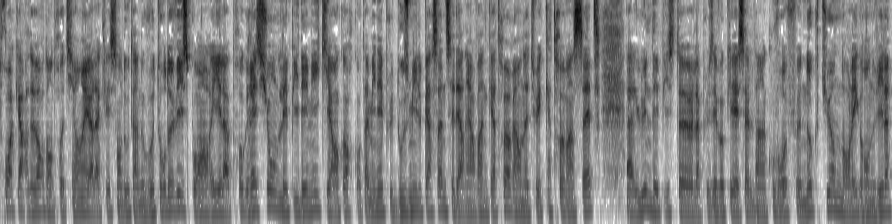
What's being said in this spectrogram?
Trois quarts d'heure d'entretien et à la clé sans doute un nouveau tour de vis pour enrayer la progression de l'épidémie qui a encore contaminé plus de 12 000 personnes ces dernières 24 heures et en a tué 87. L'une des pistes la plus évoquée est celle d'un couvre-feu nocturne dans les grandes villes.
